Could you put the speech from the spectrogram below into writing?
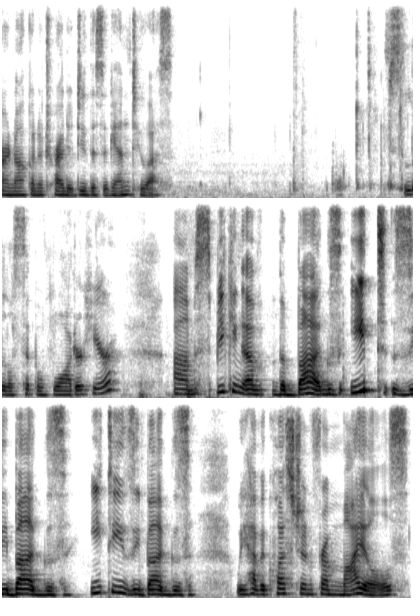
are not going to try to do this again to us. Just a little sip of water here. Um, speaking of the bugs, eat the bugs, eat the bugs. We have a question from Miles.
